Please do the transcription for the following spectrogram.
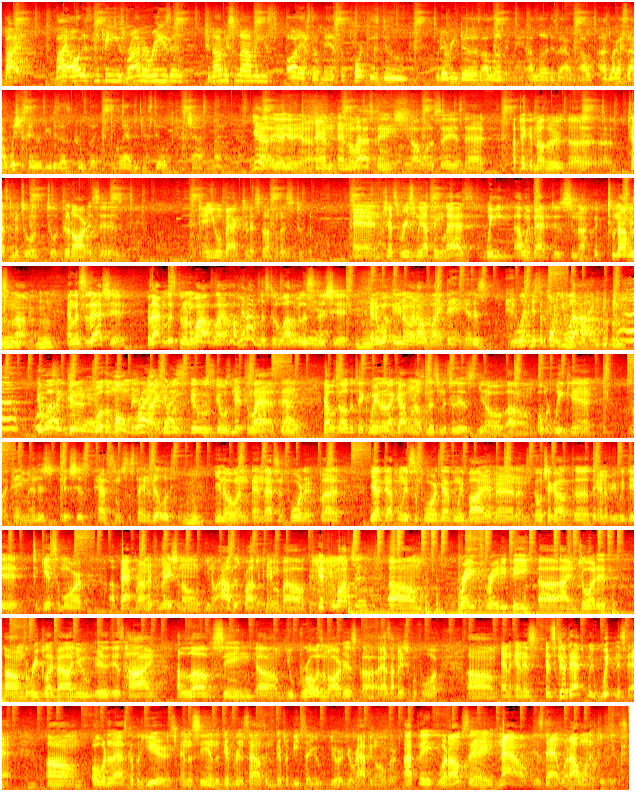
Buy it. Buy all his EPs, Rhyme and Reason, Tsunami Tsunamis, all that stuff, man. Support this dude. Whatever he does, I love it, man. I love this album. I, I, like I said, I wish you could have reviewed this as a crew, but I'm glad we can still shine some light on this. Yeah, yeah, yeah, yeah. And and the last thing you know I want to say is that I think another uh, testament to a to a good artist is can you go back to their stuff and listen to it. And just recently, I think last week, I went back to Tsunami, Tsunami, mm-hmm. Tsunami, mm-hmm. and listened to that shit. Cause I haven't listened to it in a while. I was like, oh man, I haven't listened to it in a while. Let me listen to this Yeah. shit. Mm-hmm. And it was, you know, and I was like, dang, yeah, this. You wasn't disappointed. You wasn't like, It wasn't good yeah. for the moment. Right, like it was, it was, it was meant to last. And Right. that was the other takeaway that I got when I was listening to this, you know, um, over the weekend. I was like, dang man, this this just has some sustainability, Mm-hmm. you know, and and that's important. But yeah, definitely support, definitely buy it, man, and go check out the, the interview we did to get some more uh, background information on you know how this project came about. If you're watching, um, great, great EP. Uh, I enjoyed it. Um, the replay value is, is, high. I love seeing um, you grow as an artist, uh, as I mentioned before. Um, and and it's, it's good to actually witness that um, over the last couple of years and to seeing the different sounds and the different beats that you, you're, you're rapping over. I think what I'm saying now is that what I want to do is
